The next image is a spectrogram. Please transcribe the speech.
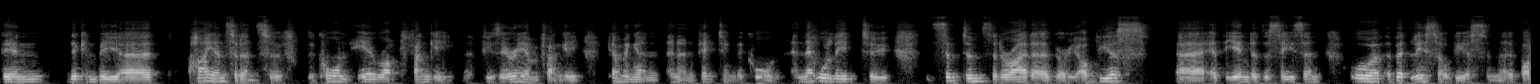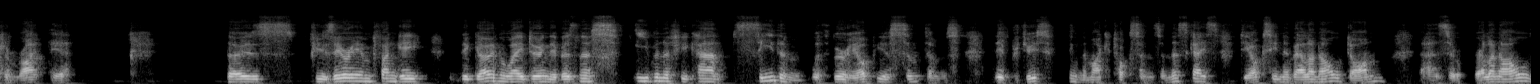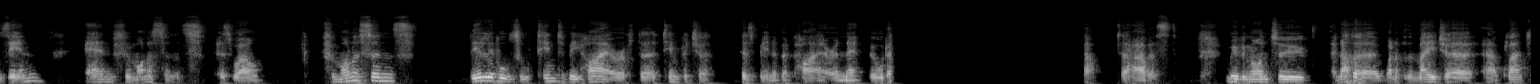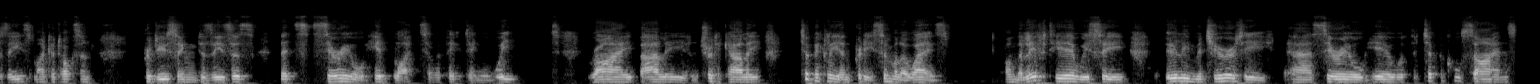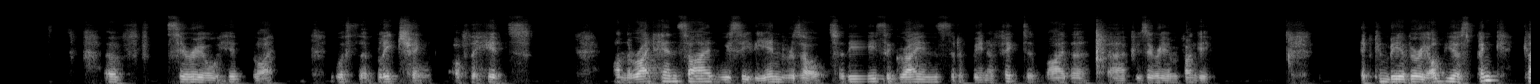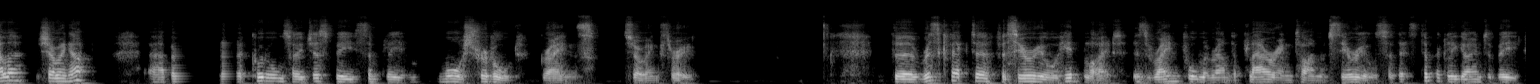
then there can be a high incidence of the corn ear rot fungi, fusarium fungi, coming in and infecting the corn. And that will lead to symptoms that are either very obvious uh, at the end of the season or a bit less obvious in the bottom right there. Those fusarium fungi, they're going away doing their business. Even if you can't see them with very obvious symptoms, they're producing the mycotoxins. In this case, deoxynivalenol, DON, uh, zearalenone, ZEN, and fumonisins as well. Fumonisins, their levels will tend to be higher if the temperature has been a bit higher in that build-up to harvest. Moving on to another one of the major uh, plant disease, mycotoxin producing diseases, that's cereal head blight, so affecting wheat, rye, barley and triticale, typically in pretty similar ways. On the left here we see early maturity uh, cereal here with the typical signs of cereal head blight with the bleaching of the heads on the right-hand side, we see the end result. So these are grains that have been affected by the uh, Fusarium fungi. It can be a very obvious pink colour showing up, uh, but it could also just be simply more shriveled grains showing through. The risk factor for cereal head blight is rainfall around the flowering time of cereals, so that's typically going to be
